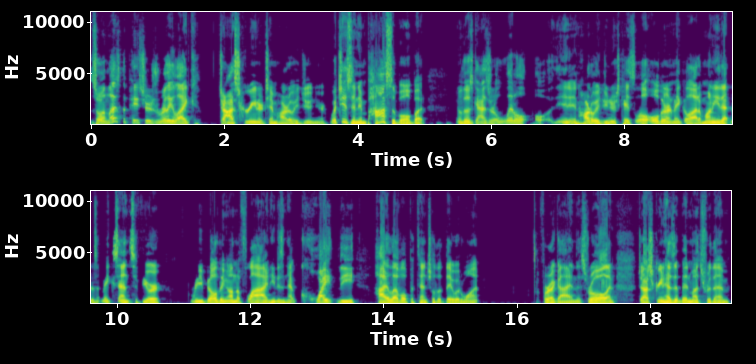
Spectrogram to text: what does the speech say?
so unless the Pacers really like Josh Green or Tim Hardaway Jr., which isn't impossible, but you know those guys are a little in, in Hardaway Jr.'s case a little older and make a lot of money. That doesn't make sense if you're rebuilding on the fly, and he doesn't have quite the high level potential that they would want for a guy in this role. And Josh Green hasn't been much for them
